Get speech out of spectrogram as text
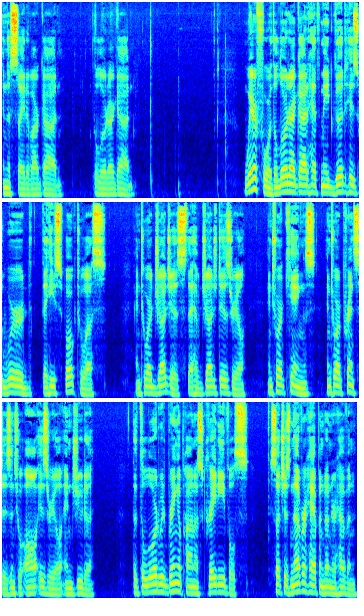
in the sight of our God, the Lord our God. Wherefore the Lord our God hath made good his word that he spoke to us, and to our judges that have judged Israel, and to our kings, and to our princes, and to all Israel and Judah, that the Lord would bring upon us great evils, such as never happened under heaven,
